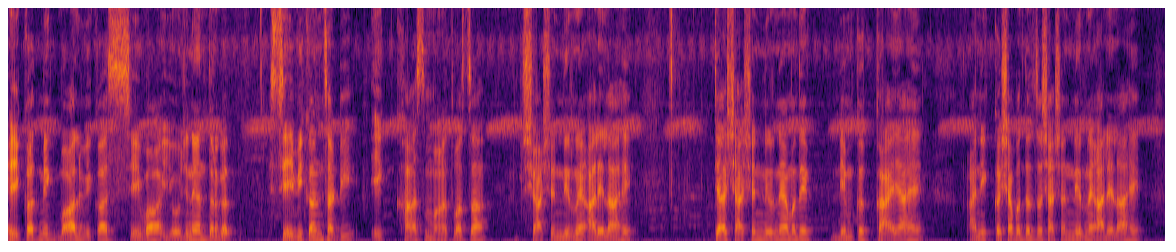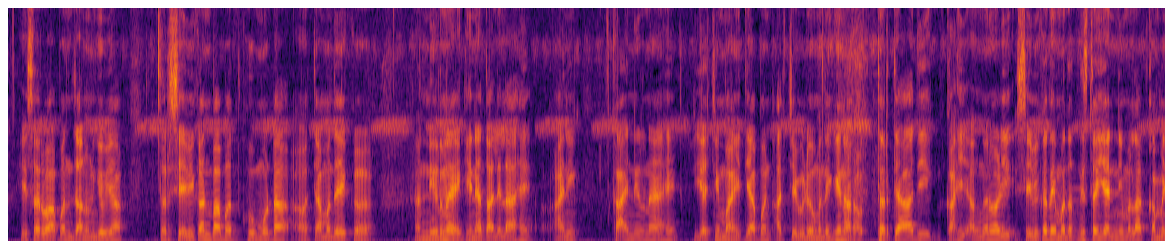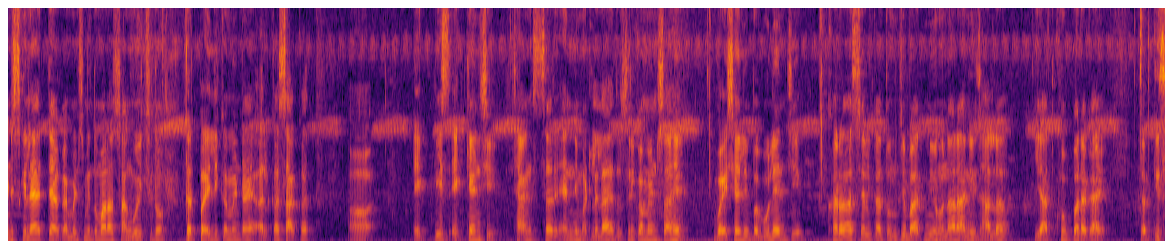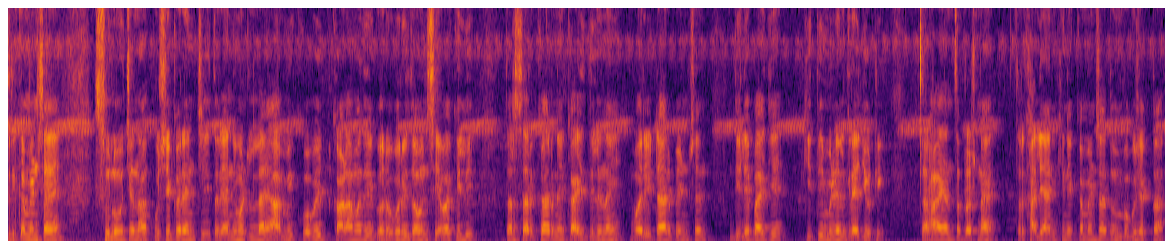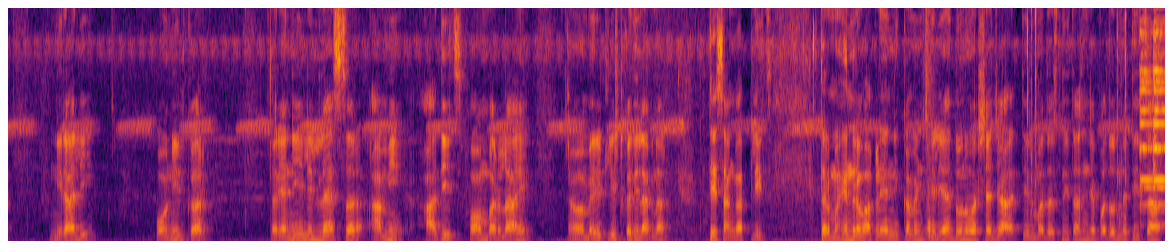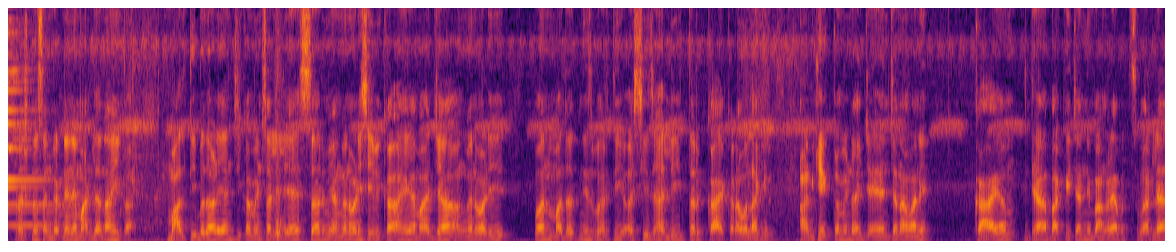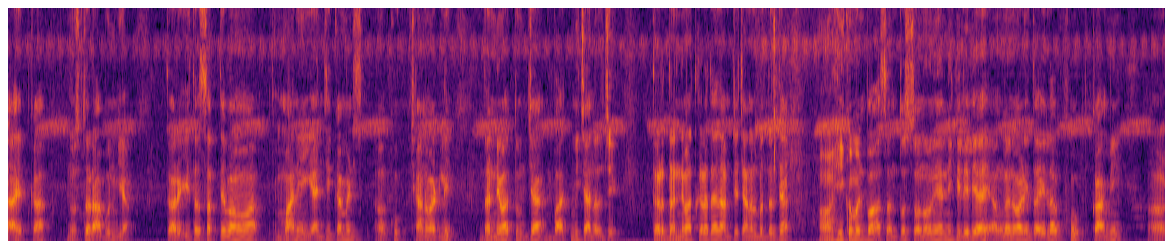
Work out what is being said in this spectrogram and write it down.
एकात्मिक बाल विकास सेवा योजनेअंतर्गत सेविकांसाठी एक खास महत्त्वाचा शासन निर्णय आलेला आहे. त्या शासन निर्णयामध्ये नेमकं काय आहे आणि कशाबद्दलचा शासन निर्णय आलेला आहे हे सर्व आपण जाणून घेऊया. तर सेविकांबाबत खूप मोठा त्यामध्ये एक निर्णय घेण्यात आलेला आहे आणि काय निर्णय आहे याची माहिती आपण आजच्या व्हिडिओमध्ये घेणार आहोत. तर त्याआधी काही अंगणवाडी सेविकाताई मदतनीसताई यांनी मला कमेंट्स केल्या आहेत. त्या कमेंट्स मी तुम्हाला सांगू इच्छितो. तर पहिली कमेंट आहे अलका साकत. एकवीस एक्क्याऐंशी. थँक्स सर यांनी म्हटलेलं आहे. दुसरी कमेंट्स आहे वैशाली बगुल यांची. खरं असेल का तुमची बातमी होणार आणि झालं? यात खूप फरक आहे. तर तिसरी कमेंट्स आहे सुलोचना कुशेकर यांची तर यांनी म्हटलेलं आहे आम्ही कोविड काळामध्ये घरोघरी जाऊन सेवा केली तर सरकारने काहीच दिले नाही व रिटायर पेन्शन दिले पाहिजे किती मिळेल ग्रॅज्युटी तर हा यांचा प्रश्न आहे. तर खाली आणखीन एक कमेंट्स आहे तुम्ही बघू शकता. निराली पोनिलकर. तर यांनी लिहिलेलं आहे सर आम्ही आधीच फॉर्म भरला आहे. मेरिट लिस्ट कधी लागणार? ते सांगा प्लीज. तर महेंद्र वाकडे यांनी कमेंट्स केली आहे दोन वर्षाच्या आतील मदतनीतांच्या पदोन्नतीचा प्रश्न संघटनेने मांडला नाही का? मालती बदाळे यांची कमेंट्स आलेली आहे सर मी अंगणवाडी सेविका आहे माझ्या अंगणवाडी पण मदतनीस भरती अशी झाली तर काय करावं लागेल? आणखी एक कमेंट आहे जय यांच्या नावाने कायम घ्या बाकीच्यांनी बांगड्याच भरल्या आहेत का? नुसतं राबून घ्या. तर इथं सत्यभामा माने यांची कमेंट्स खूप छान वाटली. धन्यवाद तुमच्या बातमी चॅनलचे तर धन्यवाद करत आहेत आमच्या चॅनलबद्दल त्या ही कमेंट पहा संतोष सोनवणे यांनी केलेली आहे. अंगणवाडी ताईला खूप कामी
